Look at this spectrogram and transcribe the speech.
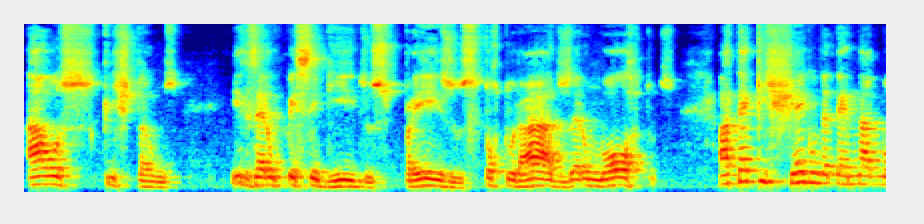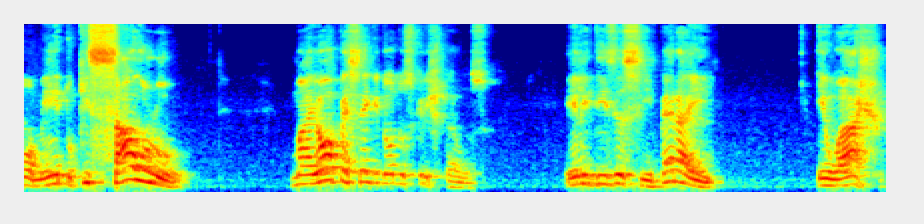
aos cristãos. Eles eram perseguidos, presos, torturados, eram mortos. Até que chega um determinado momento que Saulo, maior perseguidor dos cristãos, ele diz assim: peraí, eu acho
